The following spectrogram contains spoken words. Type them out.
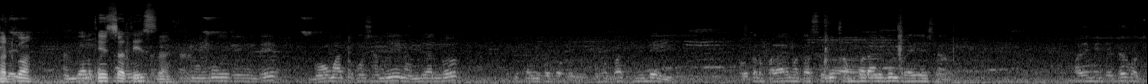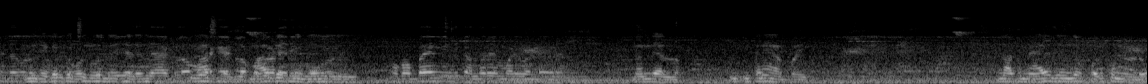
పట్టుకో తీస్తా తీస్తా ఇంకొకటి ఏంటంటే గోమాత కోసమే నంద్యాలలో ఇతనికి ఒక ఒక త్రీ ఒకరు పరాయి మతస్థులు చంపడానికి ట్రై చేసినారు అది మీ దగ్గరకు వచ్చిందా మీ దగ్గరికి వచ్చిందో తెలియదు. మార్కెట్లో మార్కెట్ ఒక అబ్బాయి మీదకి అందరూ ఎమ్మడి పడ్డారు నంద్యాలలో. ఇతనే అబ్బాయి. నాకు మ్యారేజ్ అయింది ఒక కొడుకున్నాడు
